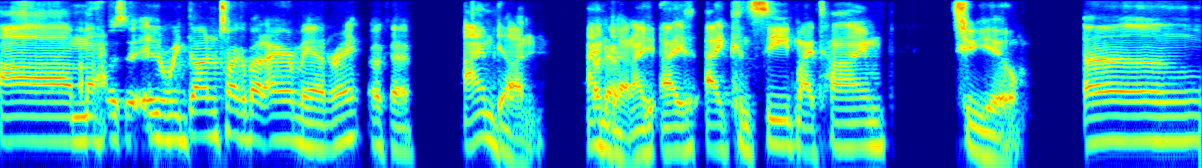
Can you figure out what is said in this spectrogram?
um are we done talking about Iron Man, right? Okay. I'm done. I'm okay. done. I, I I concede my time to you. Um.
